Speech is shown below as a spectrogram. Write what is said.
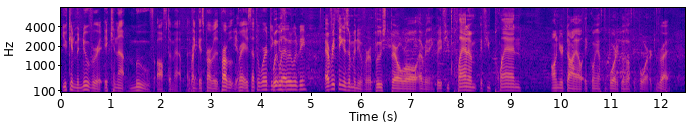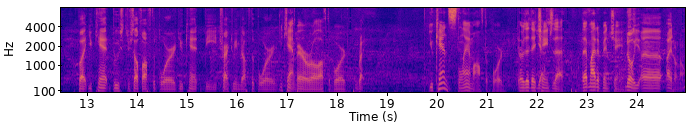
you can maneuver it. It cannot move off the map. I Right. think it's probably probably Yeah. right. Is that the word that it would be? everything is a maneuver, a boost, barrel roll, everything. But if you plan 'em- if you plan on your dial it going off the board, it goes off the board. Right. But you can't boost yourself off the board. You can't be tractor beamed off the board. You can't barrel roll off the board. Right. You can slam off the board, or did they Yes. change that? That might have been changed. No, uh, I don't know.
